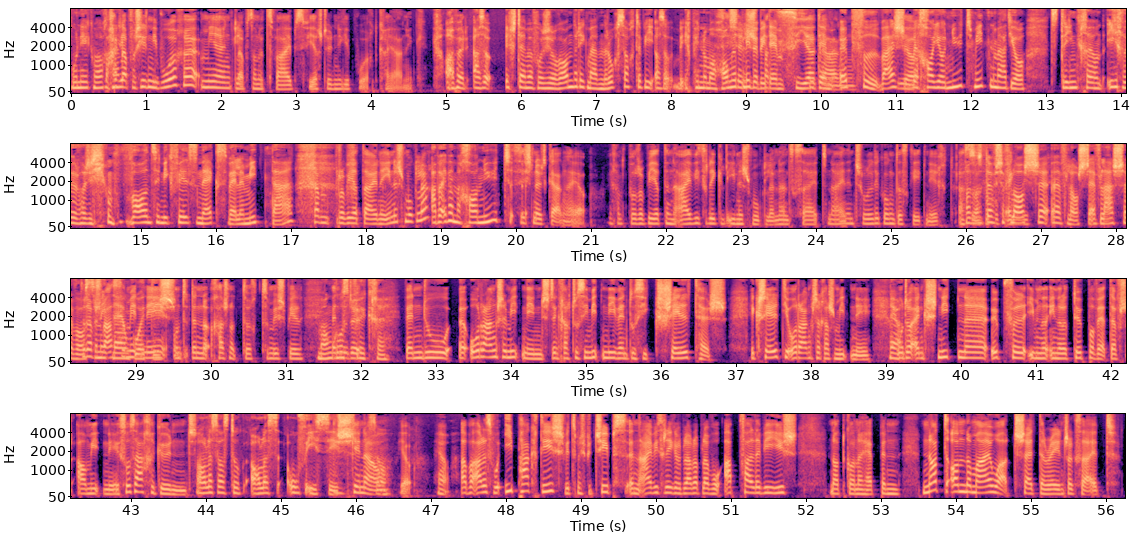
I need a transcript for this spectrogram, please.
ihr gemacht kann, habt? glaube verschiedene buchen. Wir haben, glaube so eine zwei- bis vierstündige gebucht. Keine Ahnung. Aber also, ich stelle mir vor, es ist eine Wanderung, wir haben einen Rucksack dabei. Also, ich bin noch mal hängen geblieben bei dem, bei dem. Äpfel. Weißt, Ja. man kann ja nichts mitnehmen, man hat ja zu trinken und ich würde wahrscheinlich wahnsinnig viele Snacks mitnehmen. Ich habe probiert, einen reinschmuggeln. Aber eben, man kann nichts. Das ist nicht gegangen, ja. Ich habe probiert, einen Eiweißriegel reinschmuggeln. Dann haben sie gesagt, nein, Entschuldigung, das geht nicht. Also, du einfach darfst eine Englisch. Flasche, eine Flasche, eine Flasche Du Wasser mitnehmen Wasser und gut mitnehmen ist. und dann kannst du natürlich zum Beispiel... Mangos wenn du, pflücken. Wenn du eine Orange mitnimmst, dann kannst du sie mitnehmen, wenn du sie geschält hast. Eine geschälte Orange kannst du mitnehmen. Ja. Oder einen geschnittenen Äpfel in einer, in einer Tupperware darfst du auch mitnehmen. So Sachen gehen. Alles, was du alles aufisst. Genau, So. ja. Ja. Aber alles, was eingepackt ist, wie zum Beispiel Chips, ein Eiweißriegel, bla bla bla, wo Abfall dabei ist, not gonna happen. Not under my watch, hat der Ranger gesagt.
